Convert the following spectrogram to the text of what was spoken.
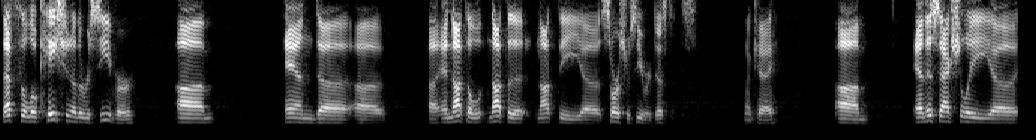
that's the location of the receiver um, and uh, uh, and not the not the not the uh, source receiver distance. Okay, um, and this actually, uh, i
